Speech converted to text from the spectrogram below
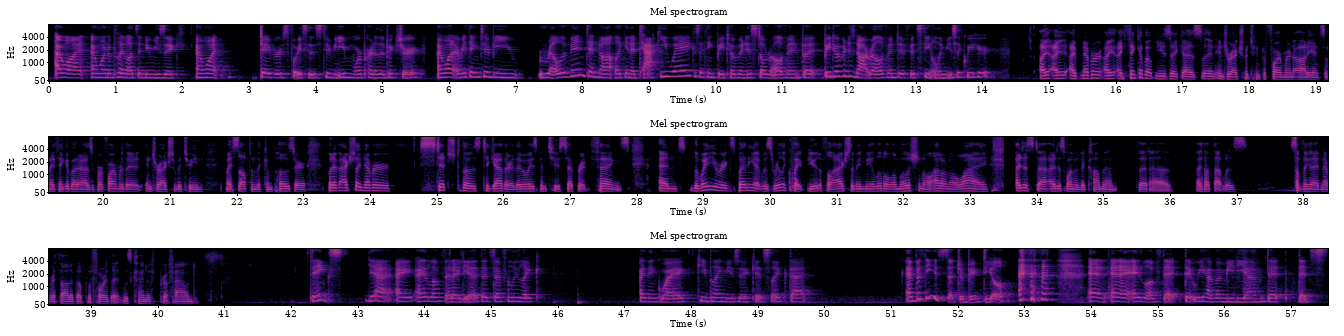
I want I want to play lots of new music. I want diverse voices to be more part of the picture. I want everything to be relevant and not like in a tacky way because I think Beethoven is still relevant, but Beethoven is not relevant if it's the only music we hear. I, I have never I, I think about music as an interaction between performer and audience, and I think about it as a performer the interaction between myself and the composer. But I've actually never stitched those together. They've always been two separate things. And the way you were explaining it was really quite beautiful. It actually made me a little emotional. I don't know why. I just uh, I just wanted to comment that uh, I thought that was something that I had never thought about before. That was kind of profound. Thanks. Yeah, I I love that idea. That's definitely like I think why I keep playing music is like that empathy is such a big deal. and and I, I love that that we have a medium that that's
